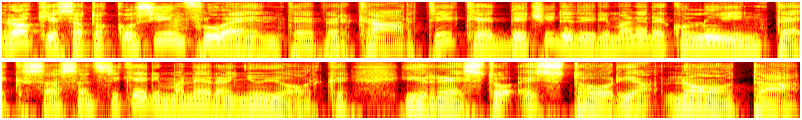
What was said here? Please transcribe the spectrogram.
Rocky è stato così influente per Carty che decide di rimanere con lui in Texas anziché rimanere a New York. Il resto è storia nota.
